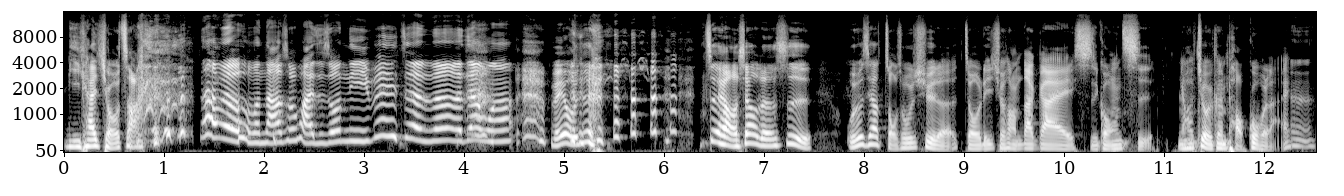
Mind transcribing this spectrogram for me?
离开球场。那他们有什么拿出牌子说你被整了这样吗？没有，就最好笑的是。我就是要走出去了，走离球场大概十公尺，然后就有一个人跑过来，嗯，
